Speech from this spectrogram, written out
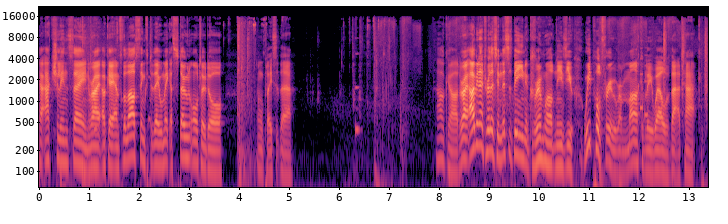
You're actually insane. Right, okay. And for the last thing for today, we'll make a stone auto door. And we'll place it there. Oh god. Right, I've been Enter Elysium. This has been Grimworld Needs You. We pulled through remarkably well with that attack.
